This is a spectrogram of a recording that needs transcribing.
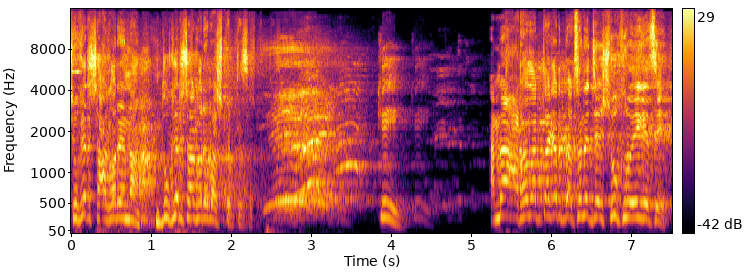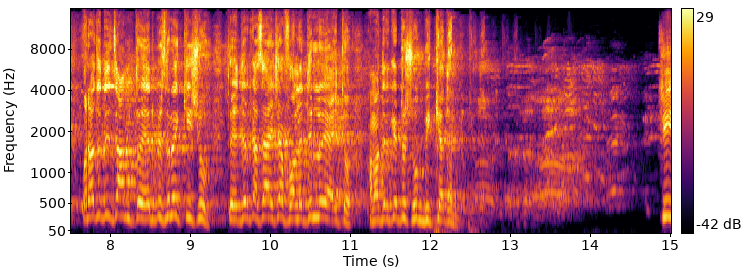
সুখের সাগরে না, দুঃখের সাগরে বাস করতেছে। কি? আমরা আট হাজার টাকার পেছনে যে সুখ রয়ে গেছে, ওরা যদি জানতো এর পেছনে কি সুখ, তো এদের কাছে আইসা ফলে দিন লই আইতো। আমাদেরকে একটু সুখ ভিক্ষা দেন। কি?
